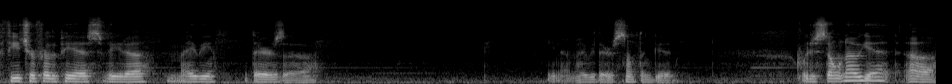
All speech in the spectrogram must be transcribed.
future for the PS Vita. Maybe there's a you know, maybe there's something good. We just don't know yet. Uh,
